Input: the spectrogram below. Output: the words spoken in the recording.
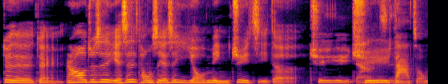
对对对对，嗯、然后就是也是同时也是游民聚集的区域区域大宗，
